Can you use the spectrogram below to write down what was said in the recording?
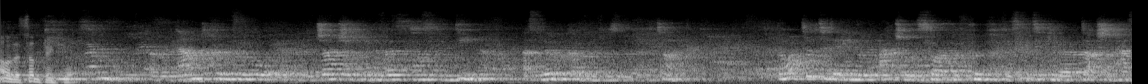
Oh, there's something here. a renowned criminal lawyer and a judge of the University of Medina, as local government was known at the time. Though up till today no actual historical proof of this particular abduction has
